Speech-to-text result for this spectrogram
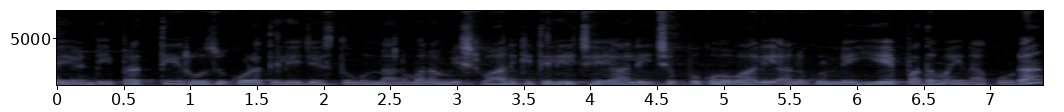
చేయండి. ప్రతిరోజు కూడా తెలియజేస్తూ ఉన్నాను. మనం విశ్వానికి తెలియచేయాలి చెప్పుకోవాలి అనుకునే ఏ పదమైనా కూడా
